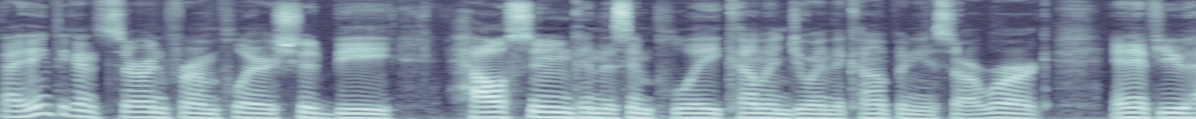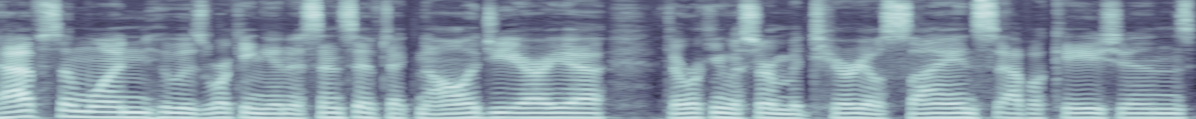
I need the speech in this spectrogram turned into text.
I think the concern for employers should be how soon can this employee come and join the company and start work? And if you have someone who is working in a sensitive technology area, they're working with certain material science applications,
